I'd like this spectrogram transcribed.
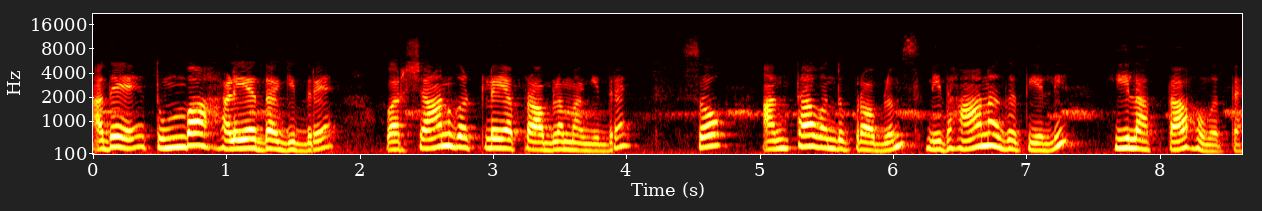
ಅದೇ ತುಂಬ ಹಳೆಯದಾಗಿದ್ದರೆ ವರ್ಷಾನುಗಟ್ಲೆಯ ಪ್ರಾಬ್ಲಮ್ ಆಗಿದ್ದರೆ ಸೊ ಅಂಥ ಒಂದು ಪ್ರಾಬ್ಲಮ್ಸ್ ನಿಧಾನಗತಿಯಲ್ಲಿ ಹೀಲ್ ಆಗ್ತಾ ಹೋಗುತ್ತೆ.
